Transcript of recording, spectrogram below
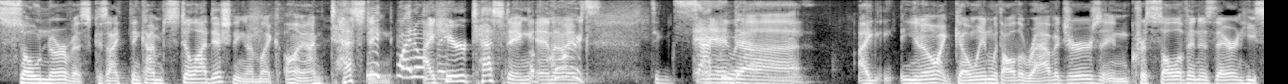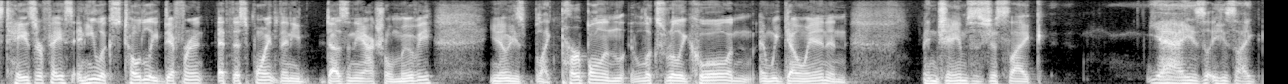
So nervous because I think I'm still auditioning. I'm like, oh, I'm testing. Why don't I they- hear testing, and course. it's exactly and what uh. I, you know, I go in with all the Ravagers, and Chris Sullivan is there, and he's Taserface, and he looks totally different at this point than he does in the actual movie. You know, he's like purple and looks really cool, and and we go in, and and James is just like. Yeah, he's he's like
